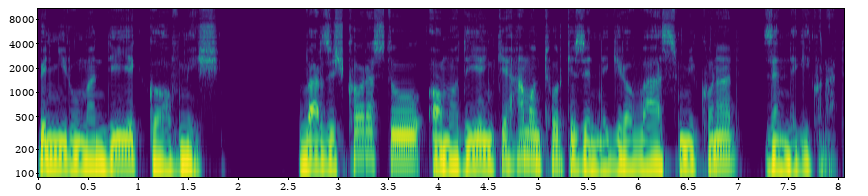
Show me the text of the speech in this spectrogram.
به نیرومندی یک گاومیش. ورزشکار است و آماده اینکه همانطور که زندگی را وصف می کند زندگی کند.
